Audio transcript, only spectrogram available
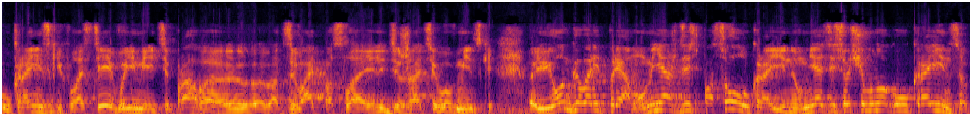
украинских властей. Вы имеете право э, отзывать посла или держать его в Минске. И он говорит прямо, у меня же здесь посол Украины, у меня здесь очень много украинцев.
